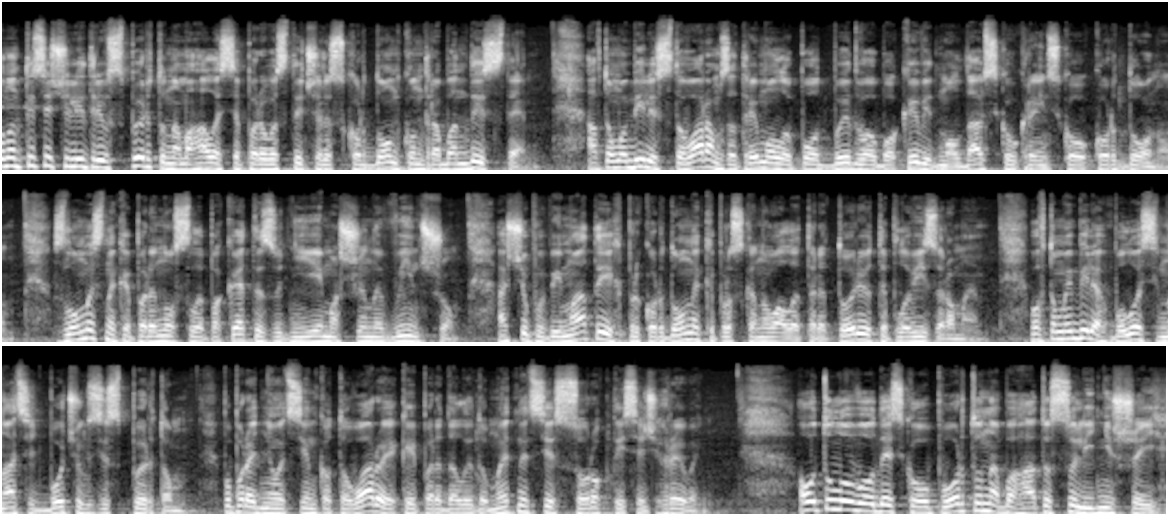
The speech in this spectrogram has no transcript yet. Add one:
Понад тисячу літрів спирту намагалися перевести через кордон контрабандисти. Автомобілі з товаром затримали по обидва боки від молдавсько-українського кордону. Зловмисники переносили пакети з однієї машини в іншу. А щоб упіймати їх, прикордонники просканували територію тепловізорами. В автомобілях було 17 бочок зі спиртом. Попередня оцінка товару, який передали до митниці, 40 тисяч гривень. А от улов одеського порту набагато солідніший.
